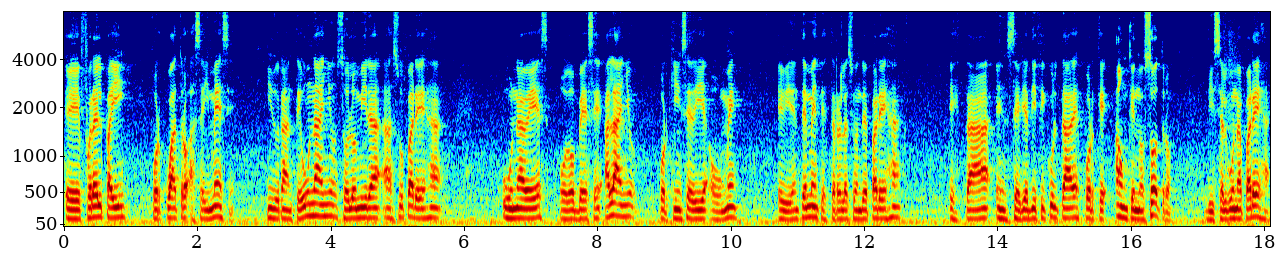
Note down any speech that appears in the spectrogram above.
eh, fuera del país por cuatro a seis meses y durante un año solo mira a su pareja una vez o dos veces al año por 15 días o un mes. Evidentemente esta relación de pareja está en serias dificultades porque aunque nosotros, dice alguna pareja,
